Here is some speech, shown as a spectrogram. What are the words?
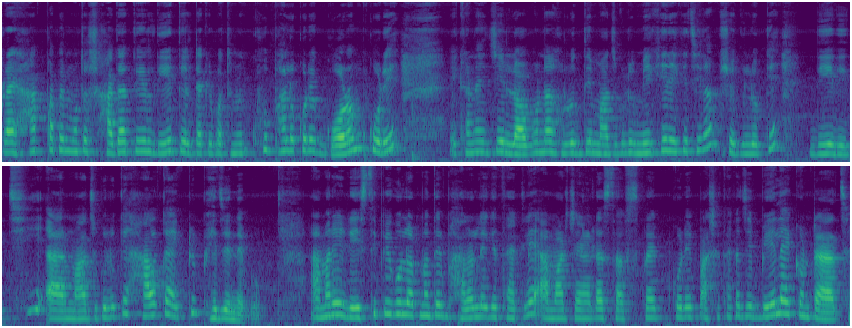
প্রায় হাফ কাপের মতো সাদা তেল দিয়ে তেলটাকে প্রথমে খুব ভালো করে গরম করে এখানে যে লবণ আর হলুদ দিয়ে মাছগুলো মেখে রেখেছিলাম, সেগুলোকে দিয়ে দিচ্ছি আর মাছগুলোকে হালকা একটু ভেজে নেব। আমার এই রেসিপিগুলো আপনাদের ভালো লেগে থাকলে আমার চ্যানেলটা সাবস্ক্রাইব করে পাশে থাকা যে বেল আইকনটা আছে,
